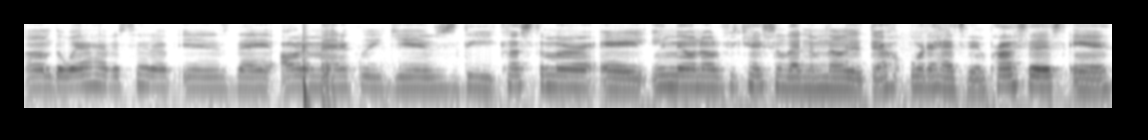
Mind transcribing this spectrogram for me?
Um, the way I have it set up is they automatically gives the customer a email notification letting them know that their order has been processed and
